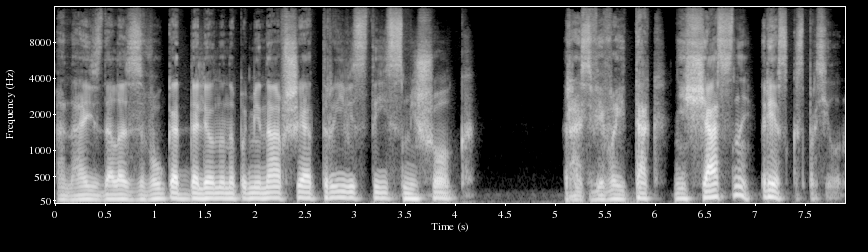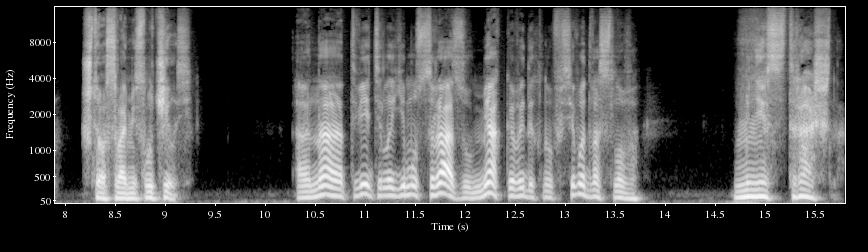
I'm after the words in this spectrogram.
Она издала звук, отдаленно напоминавший отрывистый смешок. «Разве вы и так несчастны?» — резко спросил он. «Что с вами случилось?» Она ответила ему сразу, мягко выдохнув всего два слова. «Мне страшно».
